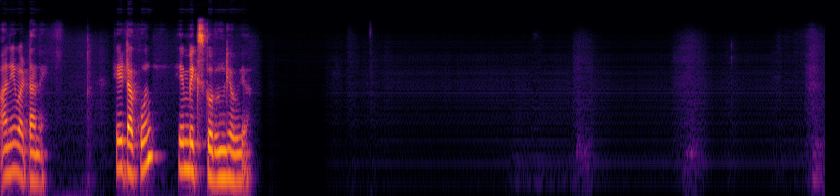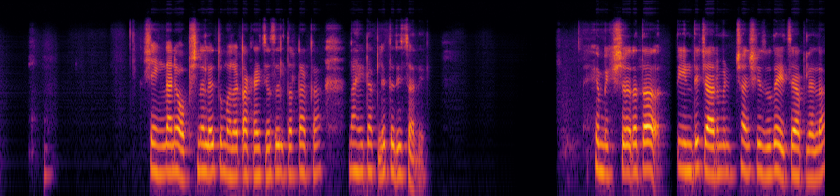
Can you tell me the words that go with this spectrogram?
आणि वाटाणे. हे टाकून हे मिक्स करून घेऊया. शेंगदाणे ऑप्शनल आहे तुम्हाला टाकायचे असेल तर टाका. नाही टाकले तरी चालेल. हे मिक्सचर आता तीन ते चार मिनिट छान शिजू द्यायचं आहे आपल्याला.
